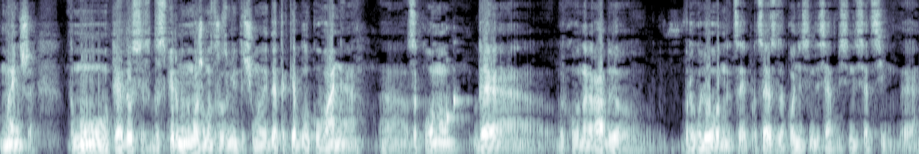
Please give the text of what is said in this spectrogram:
менше. Тому я до, сих- пір ми не можемо зрозуміти, чому йде таке блокування е, закону, де Верховною Радою врегульований цей процес в законі 7087, де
